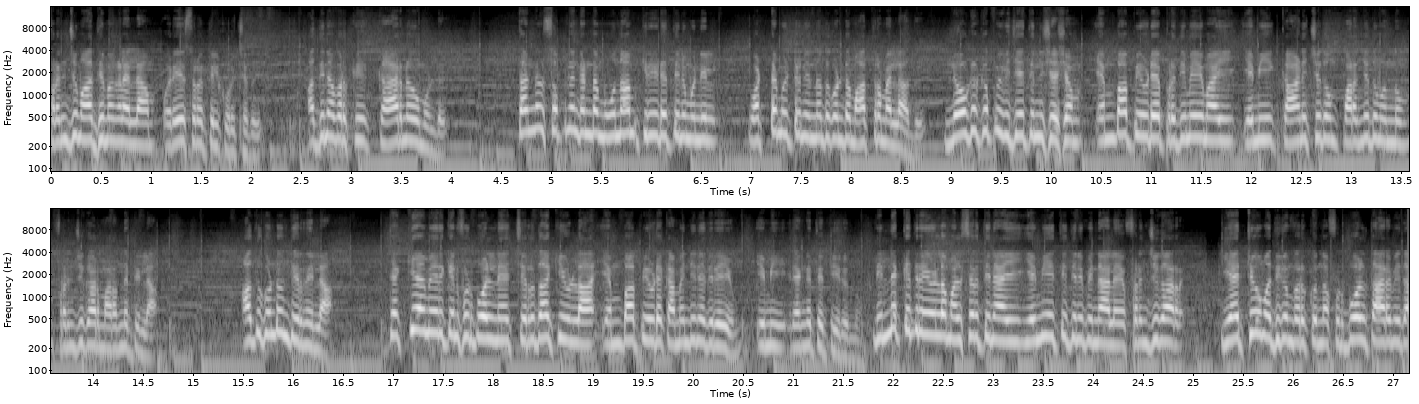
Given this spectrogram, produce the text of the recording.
ഫ്രഞ്ച് മാധ്യമങ്ങളെല്ലാം ഒരേ സ്വരത്തിൽ കുറിച്ചത്. അതിനവർക്ക് കാരണവുമുണ്ട്. തങ്ങൾ സ്വപ്നം കണ്ട മൂന്നാം കിരീടത്തിന് മുന്നിൽ വട്ടമിട്ടു നിന്നതുകൊണ്ട് മാത്രമല്ല അത്. ലോകകപ്പ് വിജയത്തിന് ശേഷം എംബാപ്പിയുടെ പ്രതിമയുമായി എമി കാണിച്ചതും പറഞ്ഞതുമൊന്നും ഫ്രഞ്ചുകാർ മറന്നിട്ടില്ല. അതുകൊണ്ടും തീർന്നില്ല. തെക്കേ അമേരിക്കൻ ഫുട്ബോളിനെ ചെറുതാക്കിയുള്ള എംബാപ്പിയുടെ കമന്റിനെതിരെയും എമി രംഗത്തെത്തിയിരുന്നു. ലില്ലക്കെതിരെയുള്ള മത്സരത്തിനായി എമി എത്തിയതിന് പിന്നാലെ ഫ്രഞ്ചുകാർ ഏറ്റവും അധികം വെറുക്കുന്ന ഫുട്ബോൾ താരമിത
